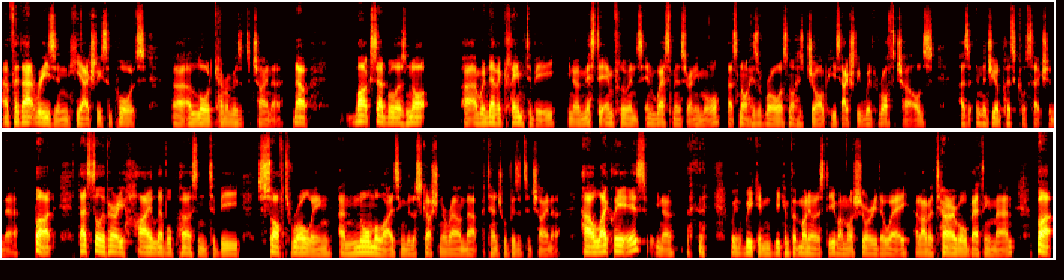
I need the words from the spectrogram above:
And for that reason, he actually supports uh, a Lord Cameron visit to China. Now, Mark Sedwill is not uh, and would never claim to be, you know, Mr. Influence in Westminster anymore. That's not his role. It's not his job. He's actually with Rothschilds as in the geopolitical section there. But that's still a very high level person to be soft rolling and normalizing the discussion around that potential visit to China. How likely it is, you know, we, we, can we can put money on it, Steve. I'm not sure either way, and I'm a terrible betting man. But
